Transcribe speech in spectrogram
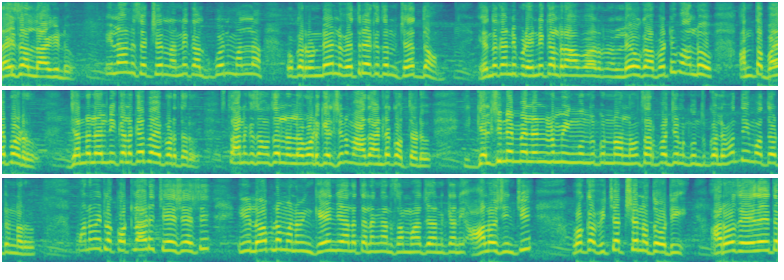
లైజాల్ దాగిండు. ఇలాంటి సెక్షన్లు అన్నీ కలుపుకొని మళ్ళీ ఒక రెండేళ్ళు వ్యతిరేకతను చేద్దాం. ఎందుకంటే ఇప్పుడు ఎన్నికలు రా లేవు కాబట్టి వాళ్ళు అంత భయపడరు. జనరల్ ఎన్నికలకే భయపడతారు. స్థానిక సంస్థలలో ఎవడు గెలిచినా మా దాంట్లోకి వస్తాడు. గెలిచిన ఎమ్మెల్యేలను మేము గుంజుకున్న వాళ్ళం సర్పంచులను గుంజుకోలేమో దీని మొత్తం ఉన్నారు. మనం ఇట్లా కొట్లాడి చేసేసి ఈ లోపల మనం ఇంకేం చేయాలో తెలంగాణ సమాజానికి అని ఆలోచించి ఒక విచక్షణతోటి ఆ రోజు ఏదైతే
